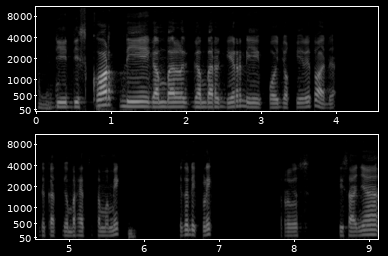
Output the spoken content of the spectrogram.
kamera? Di Discord di gambar gambar gear di pojok kiri tuh ada dekat gambar headset sama mic. Itu diklik. Terus sisanya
